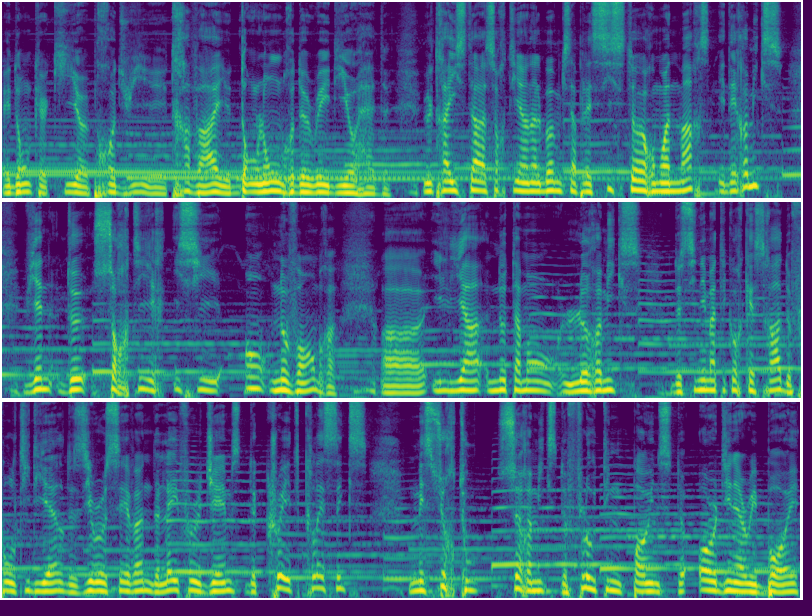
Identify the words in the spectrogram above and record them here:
et donc euh, qui euh, produit et travaille dans l'ombre de Radiohead. Ultraista a sorti un album qui s'appelait Sister au mois de mars et des remixes viennent de sortir ici en novembre. il y a notamment le remix de Cinematic Orchestra, de Full TDL, de Zero Seven, de Leifer James, de Crate Classics, mais surtout ce remix de Floating Points de Ordinary Boy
